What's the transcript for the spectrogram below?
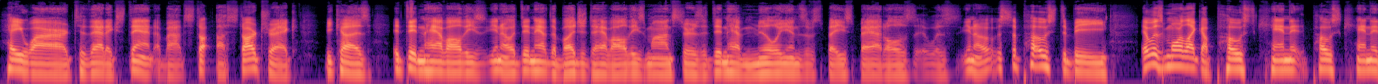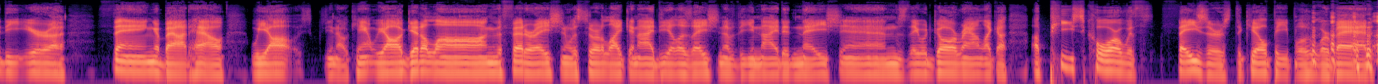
haywire to that extent about Star, uh, Star Trek because it didn't have all these, you know, it didn't have the budget to have all these monsters. It didn't have millions of space battles. It was, you know, it was supposed to be it was more like a post Kennedy post Kennedy era thing about how we all you know can't we all get along? The federation was sort of like an idealization of the united nations. They would go around like a, a peace corps with phasers to kill people who were bad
